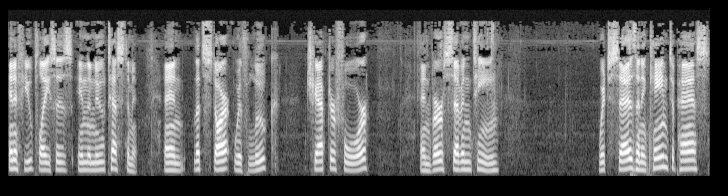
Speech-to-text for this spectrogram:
in a few places in the New Testament. And let's start with Luke chapter 4 and verse 17, which says, And it came to pass,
